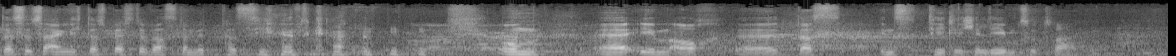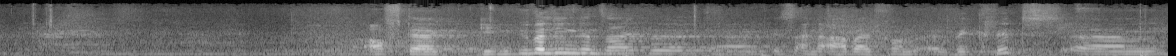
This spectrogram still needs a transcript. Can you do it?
das ist eigentlich das Beste, was damit passieren kann, um äh, eben auch äh, das ins tägliche Leben zu tragen. Auf der gegenüberliegenden Seite äh, ist eine Arbeit von Rekrit, ähm,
